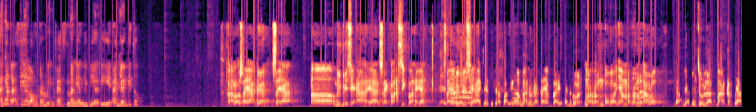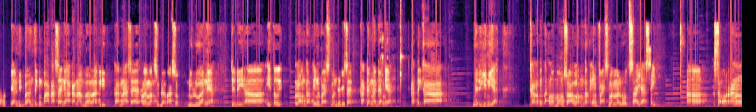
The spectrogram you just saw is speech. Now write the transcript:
ada nggak sih long term investment yang dibiarin aja gitu? Kalau saya ada, saya uh, eh, BBCA ya, saya klasik lah ya. Saya BBCA aja sudah paling aman. Udah saya buy and hold, merem pokoknya merem kalau nggak gejolak market yang yang dibanting parah, saya nggak akan nambah lagi karena saya memang sudah masuk duluan ya. Jadi uh, itu long term investment. Jadi saya kadang-kadang ya ketika jadi gini ya. Kalau kita ngomong soal long term investment menurut saya sih uh, seorang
